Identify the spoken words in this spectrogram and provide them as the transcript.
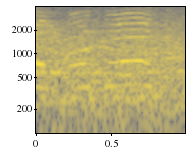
Open! Open!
